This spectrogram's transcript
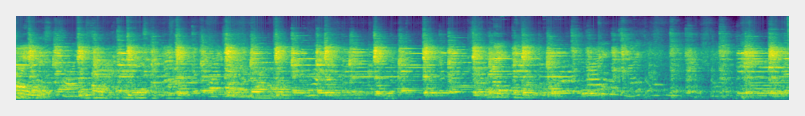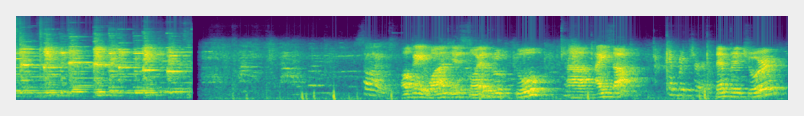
Okay, one is soil. Group two, uh, Isaac. Temperature. Temperature.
